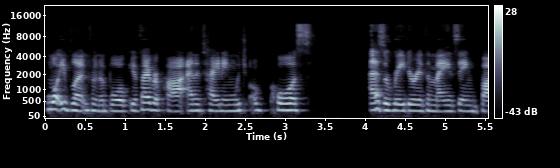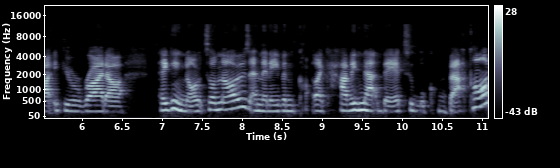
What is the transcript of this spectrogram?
what you've learned from the book, your favorite part, annotating, which of course as a reader is amazing. But if you're a writer, taking notes on those and then even like having that there to look back on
